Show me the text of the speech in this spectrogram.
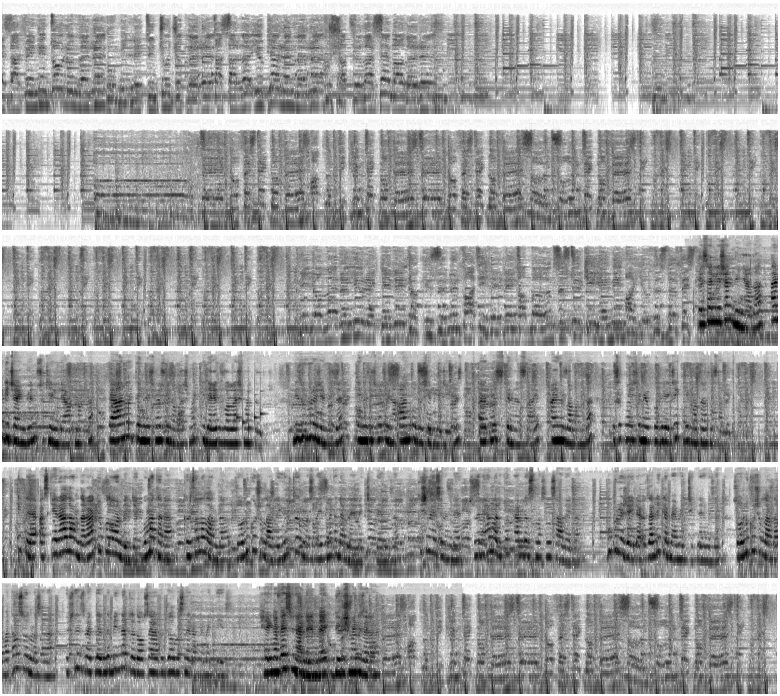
Ezarfe'nin torunları Bu milletin çocukları Tasarlayıp yarınları Kuşattılar semaları Küreselleşen dünyada her geçen gün su kirliliği artmakta ve anın temiz içme suyuna ulaşmak giderek zorlaşmaktadır. Biz bu projemizde temiz içme suyuna anında ulaşabileceğimiz arıtma sistemine sahip, aynı zamanda ısıtma işlemi yapılabilecek bir matara tasarladık. Özellikle askeri alanda rahatça kullanabilecek bu matara, kırsal alanda zorlu koşullarda yurt sığınmasına hizmet eden Mehmetçiklerimizin kış mevsiminde suyunu hem arıtıp hem de ısıtmasını sağlayacak. Bu projeyle özellikle Mehmetçiklerimizin zorlu koşullarda vatan sığınmasına, üstün hizmetlerinde bir nebze de olsa yardımcı olmasını hedeflemekteyiz. Teknofest finallerinde görüşmek üzere.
